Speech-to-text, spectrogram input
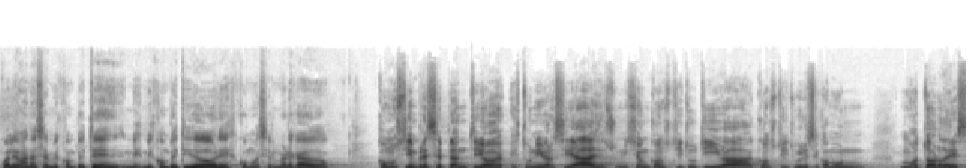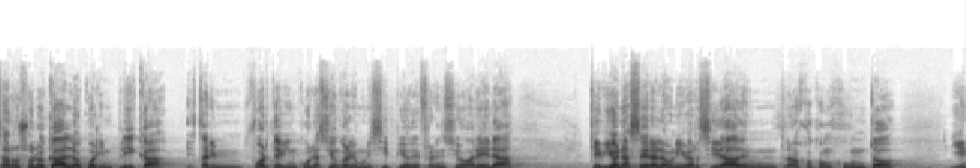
cuáles van a ser mis competidores, cómo es el mercado, como siempre se planteó esta universidad desde su misión constitutiva, constituirse como un motor de desarrollo local, lo cual implica estar en fuerte vinculación con el municipio de Florencio Varela, que vio nacer a la universidad en un trabajo conjunto y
